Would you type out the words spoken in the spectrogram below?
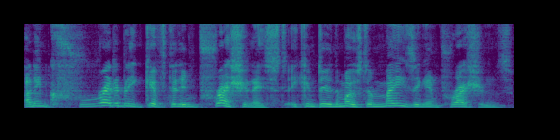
An incredibly gifted impressionist. He can do the most amazing impressions.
